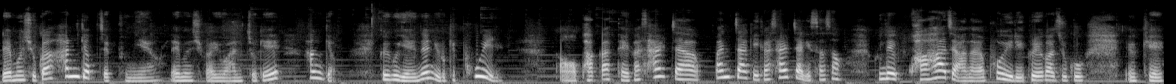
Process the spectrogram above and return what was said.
레몬 슈가 한 겹 제품이에요. 레몬 슈가 요 안쪽에 한 겹. 그리고 얘는 이렇게 포일. 어, 바깥에가 살짝 반짝이가 살짝 있어서 근데 과하지 않아요 포일이 그래가지고 이렇게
